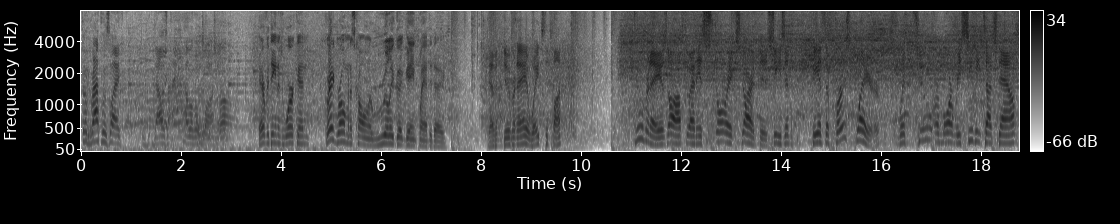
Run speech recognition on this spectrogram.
The ref was like, that was a hell of a block. Everything is working. Greg Roman is calling a really good game plan today. Devin Duvernay awaits the punt. Duvernay is off to an historic start this season. He is the first player with two or more receiving touchdowns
